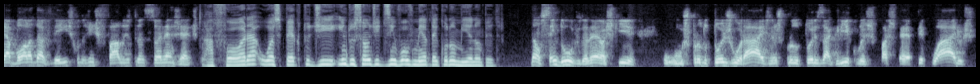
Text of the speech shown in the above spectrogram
é a bola da vez quando a gente fala de transição energética. Afora o aspecto de indução de desenvolvimento da economia, não, Pedro? Não, sem dúvida, né? Eu acho que os produtores rurais, né, os produtores agrícolas, é, pecuários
